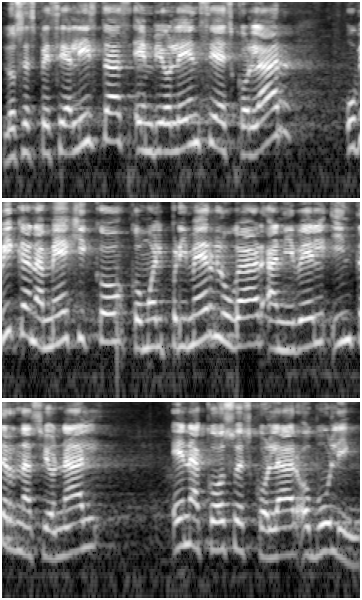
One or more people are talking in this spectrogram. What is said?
Los especialistas en violencia escolar ubican a México como el primer lugar a nivel internacional en acoso escolar o bullying.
